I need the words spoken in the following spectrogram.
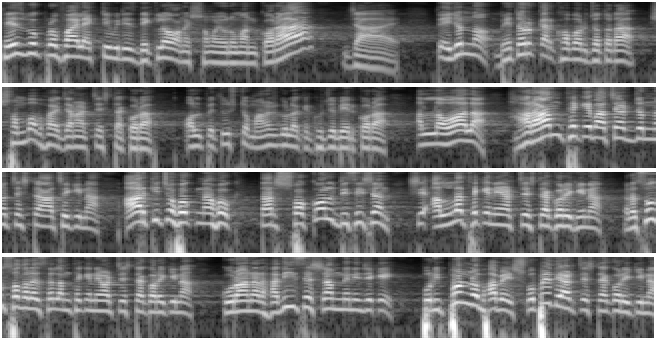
ফেসবুক প্রোফাইল অ্যাক্টিভিটিস দেখলেও অনেক সময় অনুমান করা যায়। তো এই জন্য ভেতরকার খবর যতটা সম্ভব হয় জানার চেষ্টা করা, অল্পে তুষ্ট মানুষগুলোকে খুঁজে বের করা, আল্লাহওয়ালা হারাম থেকে বাঁচার জন্য চেষ্টা আছে কিনা আর কিছু হোক না হোক, তার সকল ডিসিশন সে আল্লাহ থেকে নেওয়ার চেষ্টা করে কিনা রসুল সাল্লাহ সাল্লাম থেকে নেওয়ার চেষ্টা করে কিনা কোরআন আর হাদিসের সামনে নিজেকে পরিপূর্ণভাবে সঁপে দেওয়ার চেষ্টা করে কিনা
